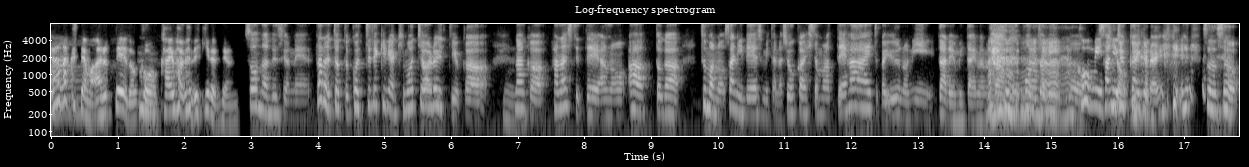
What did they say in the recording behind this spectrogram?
らなくてもある程度こうんう会話ができるんだよね。そうなんですよね。ただちょっとこっち的には気持ち悪いっていうか、うんなんか話してて、あの、アートが妻のサニーですみたいな紹介してもらって、はーいとか言うのに、誰みたいなのが、本当にもう me Kyo 30回ぐらい。そうそう。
